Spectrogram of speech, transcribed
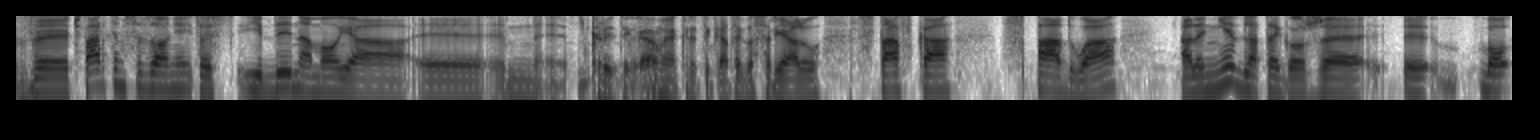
W czwartym sezonie, i to jest jedyna moja y, y, Krytyka. moja krytyka tego serialu, stawka spadła, ale nie dlatego, że bo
